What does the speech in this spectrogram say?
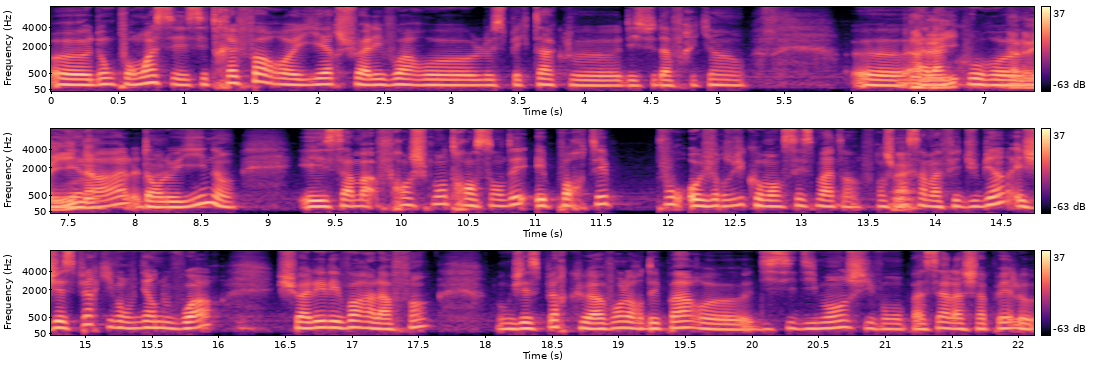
Euh, donc pour moi, c'est très fort. Hier, je suis allée voir le spectacle des Sud-Africains à la cour dans le IN. minérale, dans le IN. Et ça m'a franchement transcendé et porté pour aujourd'hui commencer ce matin. Franchement, Ouais. ça m'a fait du bien et j'espère qu'ils vont venir nous voir. Je suis allée les voir à la fin. Donc j'espère qu'avant leur départ, euh, d'ici dimanche, ils vont passer à la chapelle euh,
